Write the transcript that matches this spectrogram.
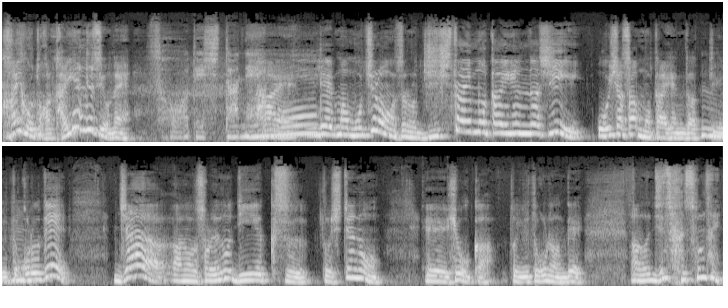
介護とか大変ですよね。あ。そうでしたね。はい。で、まあもちろん、その自治体も大変だし、お医者さんも大変だっていうところで、じゃあ、あの、それの DX としての、えー、評価というところなんで、あの、実はそんなに、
